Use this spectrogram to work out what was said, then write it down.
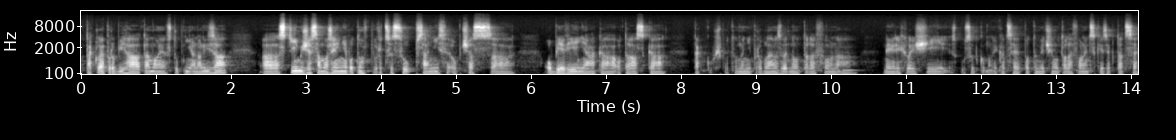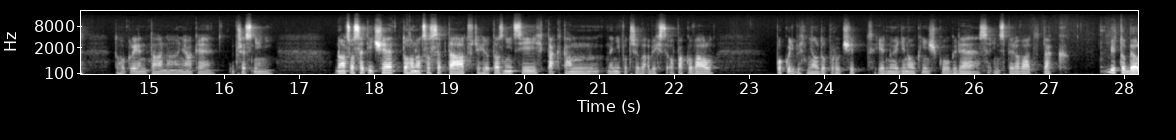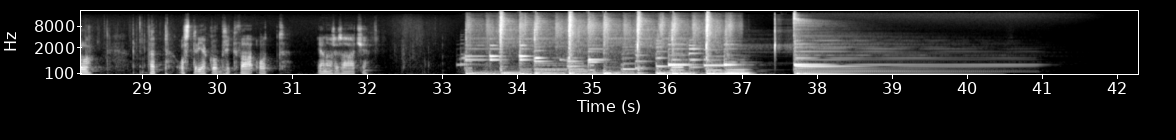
takhle probíhá ta moje vstupní analýza s tím, že samozřejmě potom v procesu psaní se občas objeví nějaká otázka, tak už potom není problém zvednout telefon a nejrychlejší způsob komunikace je potom většinou telefonicky zeptat se toho klienta na nějaké upřesnění. No a co se týče toho, na co se ptát v těch dotaznících, tak tam není potřeba, abych se opakoval. Pokud bych měl doporučit jednu jedinou knížku, kde se inspirovat, tak by to byl web Ostrý jako břitva od Jana Řezáče.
